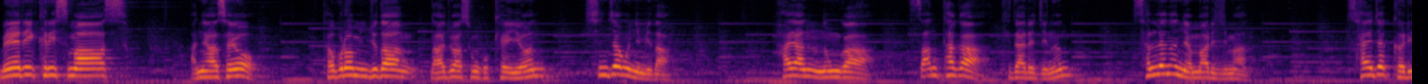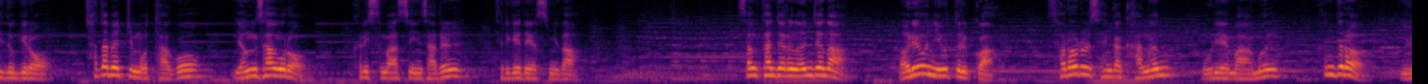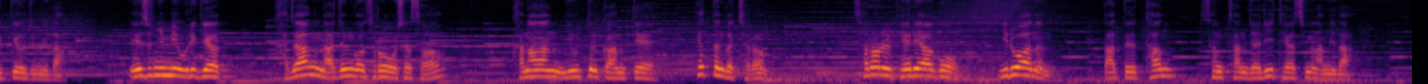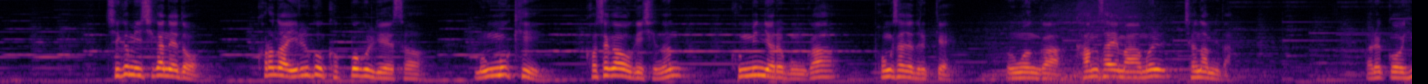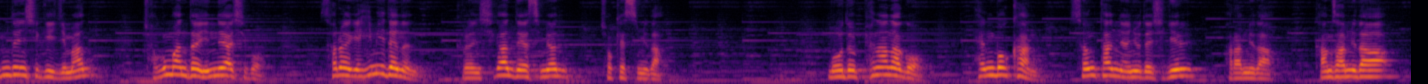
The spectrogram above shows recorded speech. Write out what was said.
메리 크리스마스. 안녕하세요. 더불어민주당 나주화순 국회의원 신정훈입니다. 하얀 눈과 산타가 기다려지는 설레는 연말이지만 사회적 거리두기로 찾아뵙지 못하고 영상으로 크리스마스 인사를 드리게 되었습니다. 성탄절은 언제나 어려운 이웃들과 서로를 생각하는 우리의 마음을 흔들어 일깨워 줍니다. 예수님이 우리 곁 가장 낮은 곳으로 오셔서 가난한 이웃들과 함께 했던 것처럼 서로를 배려하고 위로하는 따뜻한 성탄절이 되었으면 합니다. 지금 이 시간에도 코로나19 극복을 위해서 묵묵히 고생하고 계시는 국민 여러분과 봉사자들께 응원과 감사의 마음을 전합니다. 어렵고 힘든 시기이지만 조금만 더 인내하시고 서로에게 힘이 되는 그런 시간 되었으면 좋겠습니다. 모두 편안하고 행복한 성탄 연휴 되시길 바랍니다. 감사합니다.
